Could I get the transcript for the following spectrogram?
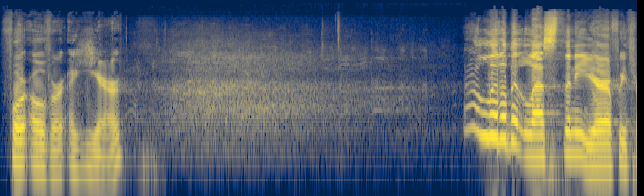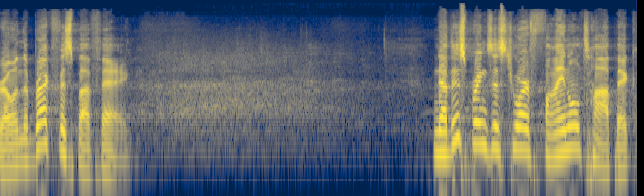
for over a year. a little bit less than a year if we throw in the breakfast buffet. Now, this brings us to our final topic,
